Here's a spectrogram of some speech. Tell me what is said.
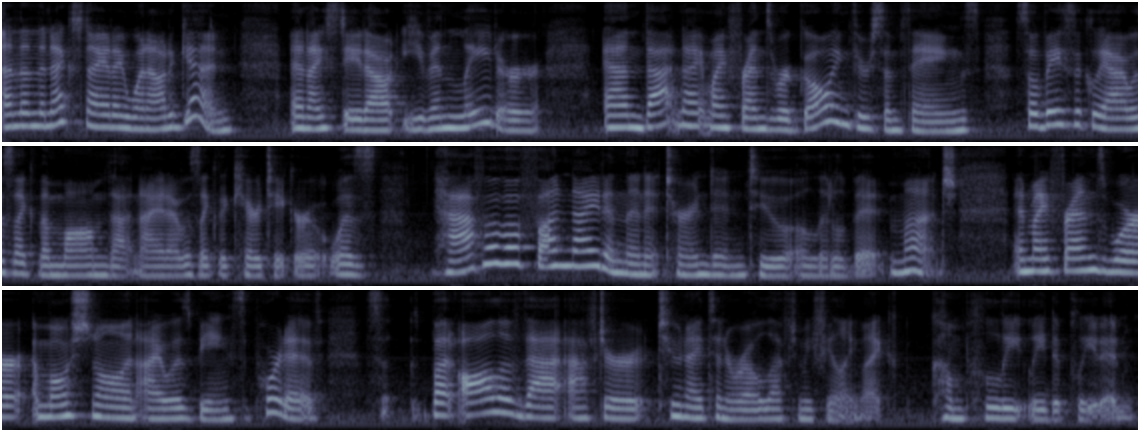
And then the next night, I went out again and I stayed out even later. And that night, my friends were going through some things. So basically, I was like the mom that night. I was like the caretaker. It was half of a fun night and then it turned into a little bit much. And my friends were emotional and I was being supportive. So, but all of that after two nights in a row left me feeling like completely depleted.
